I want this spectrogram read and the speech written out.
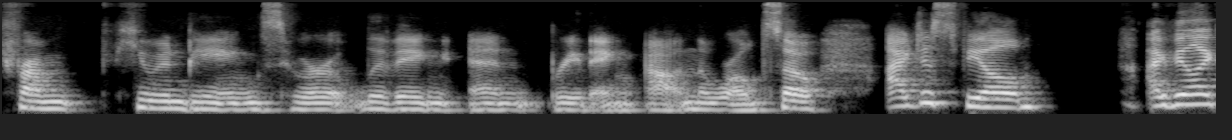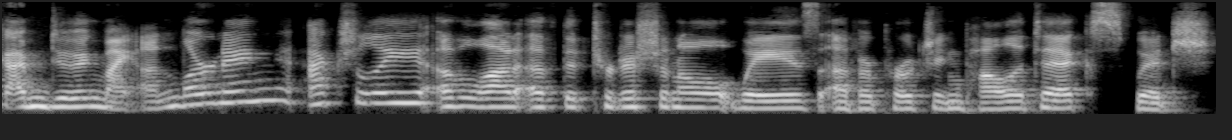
from human beings who are living and breathing out in the world. So I just feel I feel like I'm doing my unlearning actually of a lot of the traditional ways of approaching politics, which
